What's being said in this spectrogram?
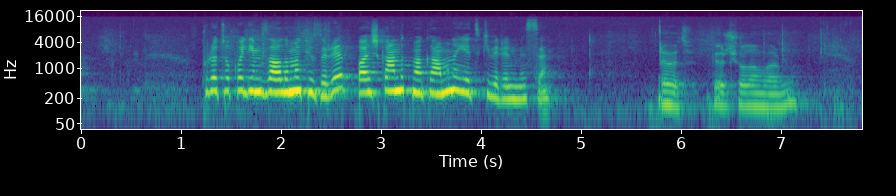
protokol imzalamak üzere başkanlık makamına yetki verilmesi. Evet, görüşü olan var mı?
